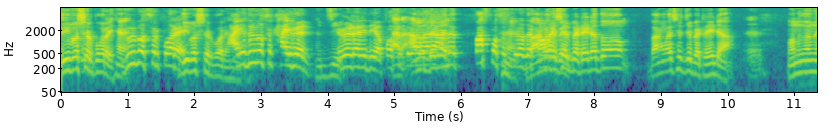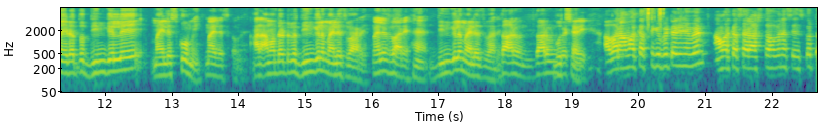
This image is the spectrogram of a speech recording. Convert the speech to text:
দুই বছর পরে হ্যাঁ। দুই বছর পরে। দুই বছর পরে হ্যাঁ। আগে দুই বছর খাইবেন জি। ব্যাটারি দিয়া। আমাদের- পাঁচ পঁচাত্তর হাজার হ্যাঁ, বাংলাদেশের কামাইবেন। ব্যাটারিটা তো বাংলাদেশের যে ব্যাটারিটা মনে করেন এটা তো দিন গেলে মাইলেজ কমে। মাইলেজ কমে। আর আমাদের হলো দিন গেলে মাইলেজ বাড়ে। মাইলেজ বাড়ে। হ্যাঁ দিন গেলে মাইলেজ বাড়ে। দারুণ দারুণ ব্যাটারি। আবার আমার কাছ থেকে ব্যাটারি নেবেন আমার কাছে আর আসতে হবে না চেঞ্জ করতে।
